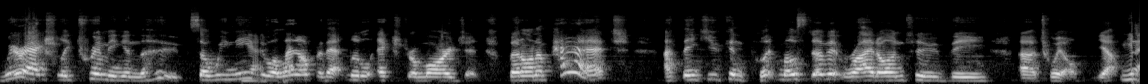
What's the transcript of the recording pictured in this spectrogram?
we're actually trimming in the hoop. So we need yes. to allow for that little extra margin. But on a patch, I think you can put most of it right onto the uh, twill. Yeah. Yeah.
